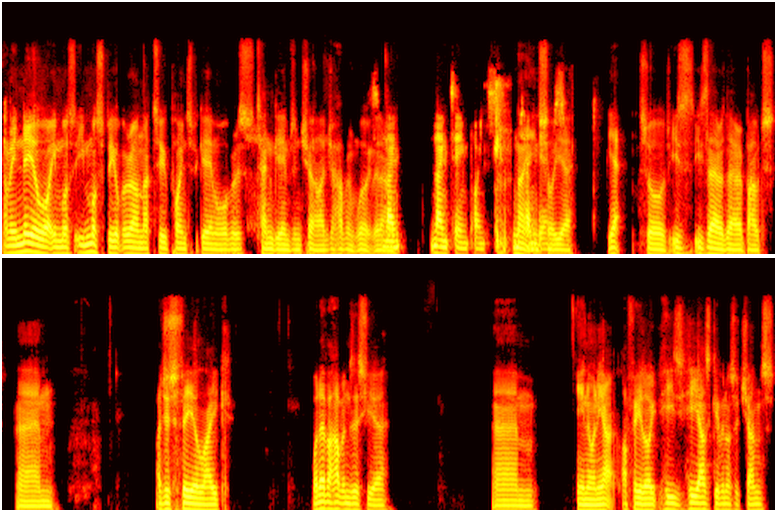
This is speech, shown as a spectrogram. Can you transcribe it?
I mean, Neil, what he must he must be up around that two points per game over his ten games in charge. I haven't worked it out. 19 points. 19, so yeah, yeah. So he's he's there or thereabouts. Um, I just feel like whatever happens this year, um, you know, and he, I feel like he's he has given us a chance.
